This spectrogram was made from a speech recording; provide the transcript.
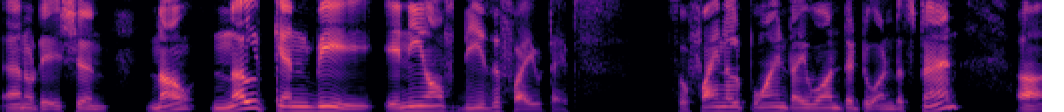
annotation. Now null can be any of these five types. So, final point I wanted to understand uh,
